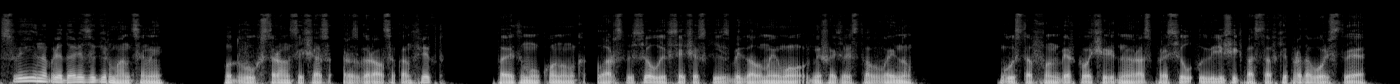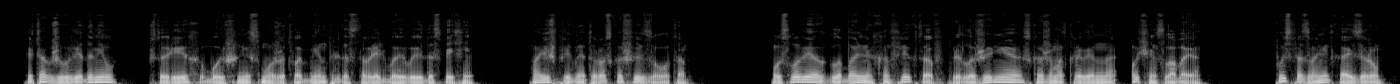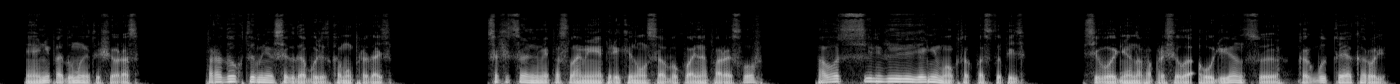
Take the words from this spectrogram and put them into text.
Свеи наблюдали за германцами. У двух стран сейчас разгорался конфликт, поэтому конунг Ларс Веселый всячески избегал моего вмешательства в войну. Густав фон Берг в очередной раз просил увеличить поставки продовольствия и также уведомил, что Рейх больше не сможет в обмен предоставлять боевые доспехи, а лишь предметы роскоши и золота. В условиях глобальных конфликтов предложение, скажем откровенно, очень слабое. Пусть позвонит Кайзеру, и они подумают еще раз. Продукты мне всегда будет кому продать. С официальными послами я перекинулся буквально парой слов, а вот с Сильвией я не мог так поступить. Сегодня она попросила аудиенцию, как будто я король.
